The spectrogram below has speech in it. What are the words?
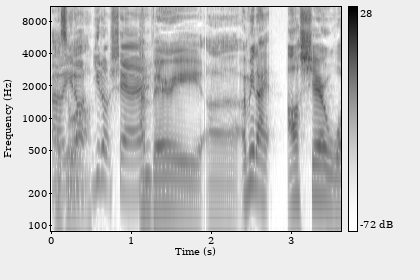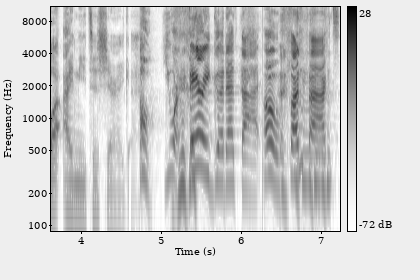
oh, as you well. don't you don't share. I'm very uh I mean I I'll share what I need to share, I guess. Oh, you are very good at that. Oh, fun fact.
